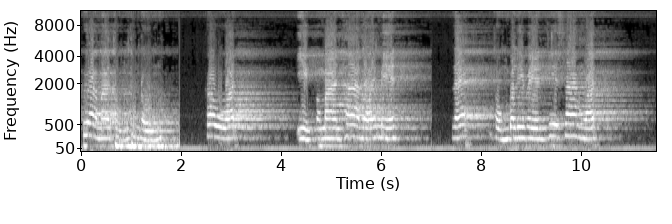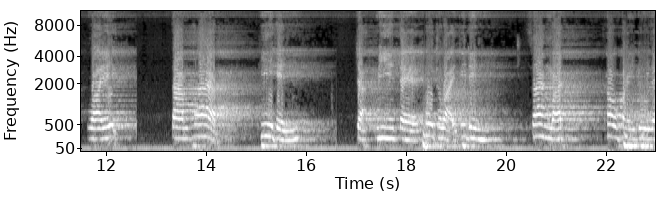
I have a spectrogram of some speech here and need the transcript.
เพื่อมาถมถนน เข้าวัด อีกประมาณ 500 เมตร และถมบริเวณที่สร้างวัด ไว้ ตามภาพที่เห็น จะมีแต่ผู้ถวายที่ดิน สร้างวัดเข้าไปดูแล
